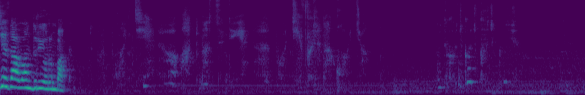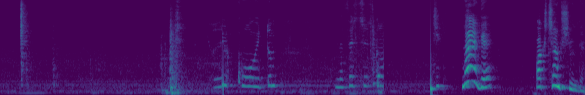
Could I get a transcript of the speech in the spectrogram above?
cezalandırıyorum bak. Ponçi atmasın diye ponçi fırına koyacağım. Hadi kaç kaç kaç kaç. Ya koydum. Nefessiz. Cik, Nerede? Bakacağım şimdi.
